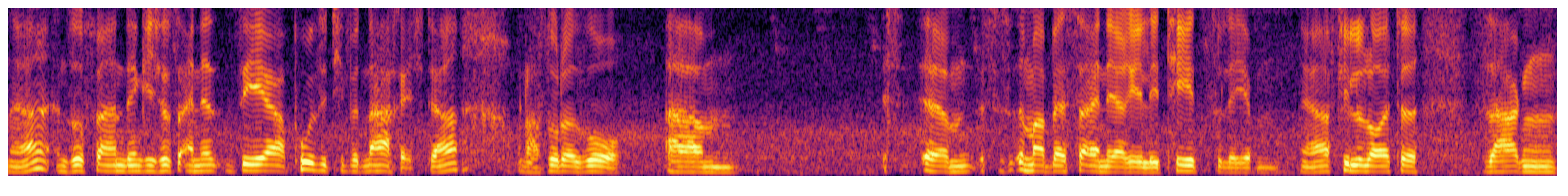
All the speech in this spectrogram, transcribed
Ja? Insofern denke ich, ist eine sehr positive Nachricht. Ja? Und auch so oder so. Ähm, es, ähm, es, ist immer besser, in der Realität zu leben. Ja? Viele Leute sagen,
